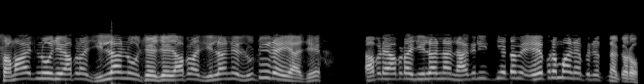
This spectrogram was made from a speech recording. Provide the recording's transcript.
સમાજનું જે આપણા જિલ્લાનું છે જે આપણા જિલ્લાને લૂંટી રહ્યા છે આપણે આપણા જિલ્લાના નાગરિક છીએ તમે એ પ્રમાણે પ્રયત્ન કરો.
